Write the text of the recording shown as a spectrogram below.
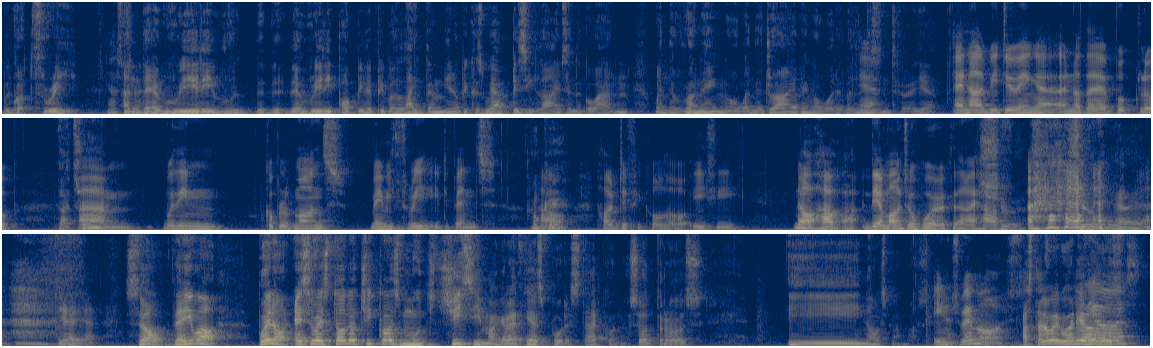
We've got three, That's and true. they're really they're really popular. People like them, you know, because we have busy lives and they go out and when they're running or when they're driving or whatever, they Yeah. listen to it. Yeah, And I'll be doing uh, another book club that's right. um, within a couple of months, maybe three. It depends Mm-hmm. Okay. how, how difficult or easy. No, how uh, the amount of work that I have. Sure, sure, yeah, yeah, yeah, yeah. So, there you are. Bueno, eso es todo, chicos. Muchísimas gracias por estar con nosotros y nos vamos. Y nos vemos. Hasta luego, adiós. Adiós.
